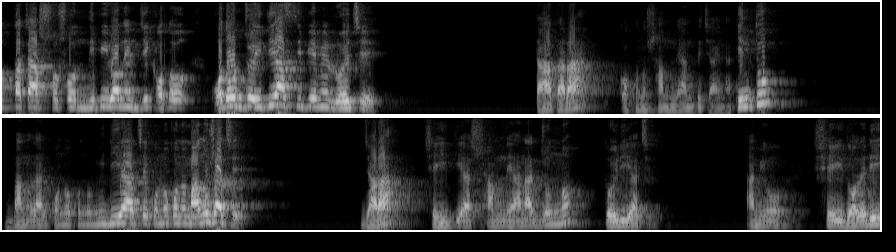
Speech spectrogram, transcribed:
অত্যাচার, শোষণ, নিপীড়নের যে কত কদর্য ইতিহাস সিপিএম এর রয়েছে, তা তারা কখনো সামনে আনতে চায় না। কিন্তু বাংলার কোনো কোনো মিডিয়া আছে, কোনো কোনো মানুষ আছে, যারা সেই ইতিহাস সামনে আনার জন্য তৈরি আছে। আমিও সেই দলেরই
